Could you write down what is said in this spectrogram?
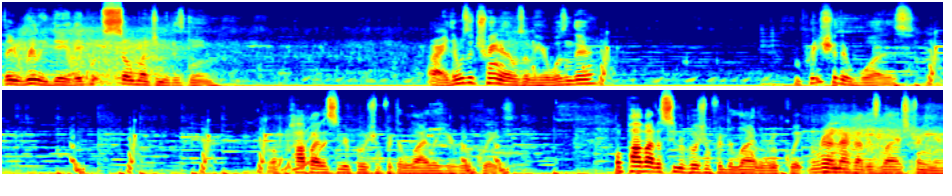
They really did. They put so much into this game. Alright, there was a trainer that was over here, wasn't there? I'm pretty sure there was. I'll pop out a super potion for Delilah here real quick. We'll pop out a super potion for Delilah real quick. We're gonna knock out this last trainer.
